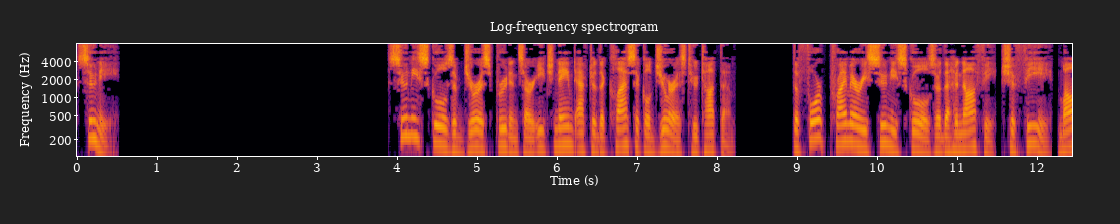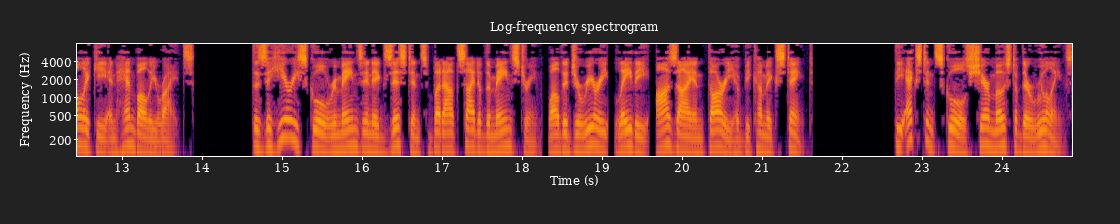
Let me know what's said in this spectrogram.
Sunni Sunni schools of jurisprudence are each named after the classical jurist who taught them. The four primary Sunni schools are the Hanafi, Shafi'i, Maliki and Hanbali rites. The Zahiri school remains in existence but outside of the mainstream, while the Jariri, Laythi, Azai and Thari have become extinct. The extant schools share most of their rulings,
